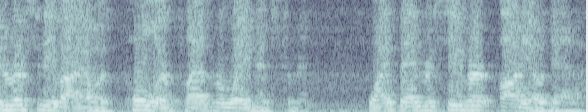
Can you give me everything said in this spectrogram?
University of Iowa's Polar Plasma Wave Instrument. Wideband receiver, audio data.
